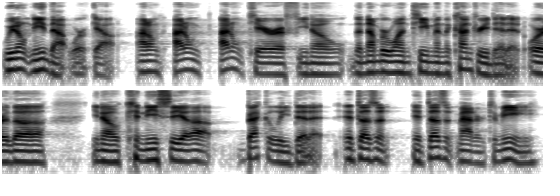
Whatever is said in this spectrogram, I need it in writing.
we don't need that workout. I don't I don't I don't care if, you know, the number one team in the country did it or the, you know, Kenenisa Bekele did it. It doesn't it doesn't matter to me.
